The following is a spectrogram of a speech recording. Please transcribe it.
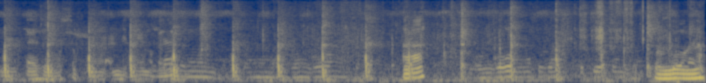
Dito tayo sa usok para hindi tayo makagat. Ha? Gungguan na siya. Kitiyan. Pangguang na.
